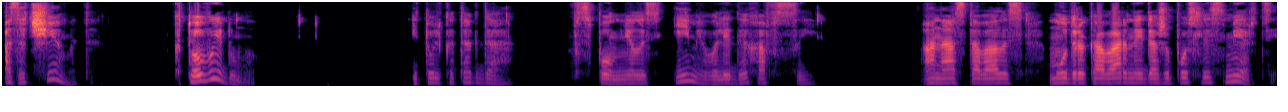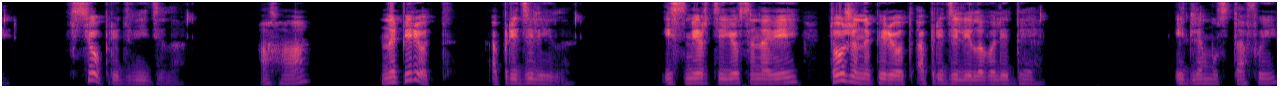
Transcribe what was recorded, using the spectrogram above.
А зачем это? Кто выдумал? И только тогда вспомнилось имя Валиде Хавсы. Она оставалась мудро-коварной даже после смерти. Все предвидела. Ага, наперед определила. И смерть ее сыновей тоже наперед определила Валиде. И для Мустафы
